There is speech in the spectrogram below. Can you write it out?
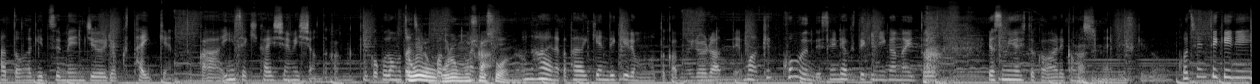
あとは月面重力体験とか隕石回収ミッションとか結構子どもたちがこれ面白そうね。はい、なんか体験できるものとかもいろいろあって、まあ、結構混むんで戦略的にいかないと 休みの日とかはあれかもしれないんですけど個人的に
